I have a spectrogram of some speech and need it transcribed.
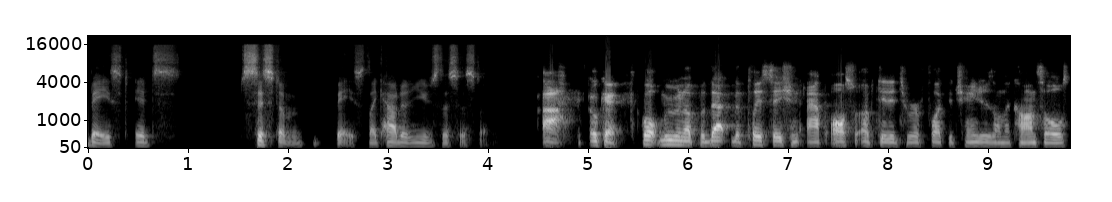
based it's system based like how to use the system ah okay well moving up with that the playstation app also updated to reflect the changes on the consoles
